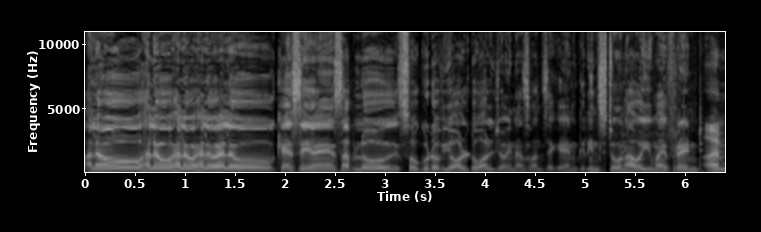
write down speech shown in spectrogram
Hello hello hello hello hello कैसे हैं सब लोग? So good of you all to all join us once again Greenstone how are you my friend I am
